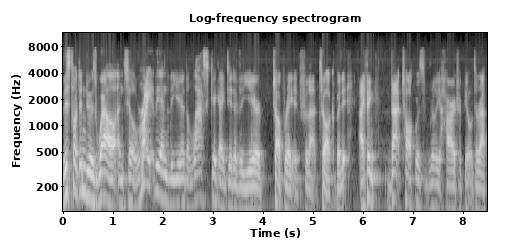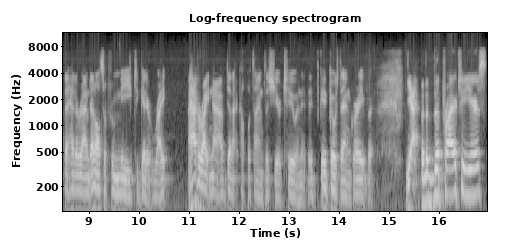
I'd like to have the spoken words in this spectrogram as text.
This talk didn't do as well until right at the end of the year. The last gig I did of the year, top rated for that talk. But it, I think that talk was really hard for people to wrap their head around, and also for me to get it right. I have it right now. I've done it a couple of times this year too, and it, it, it goes down great. But yeah, but the, the prior two years,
